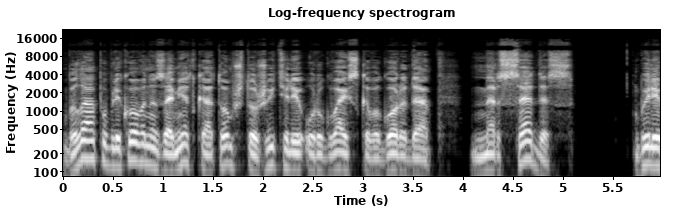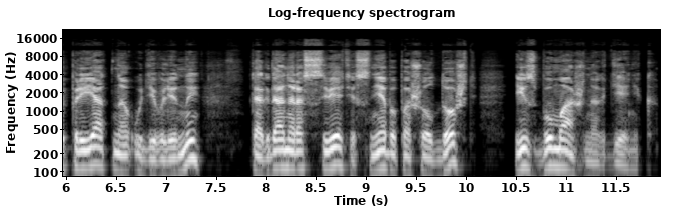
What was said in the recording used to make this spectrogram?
была опубликована заметка о том, что жители уругвайского города Мерседес были приятно удивлены, когда на рассвете с неба пошел дождь из бумажных денег.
